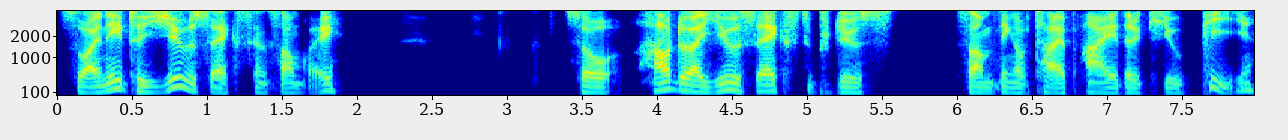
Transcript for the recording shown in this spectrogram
So I need to use X in some way. So how do I use X to produce something of type either QP?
